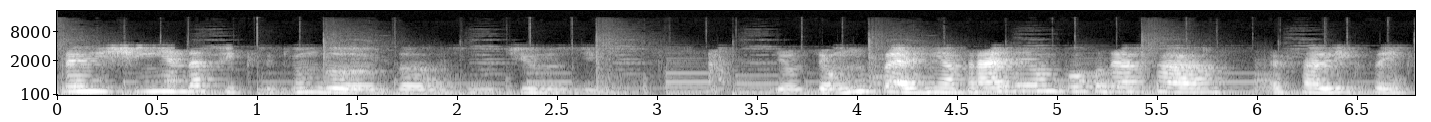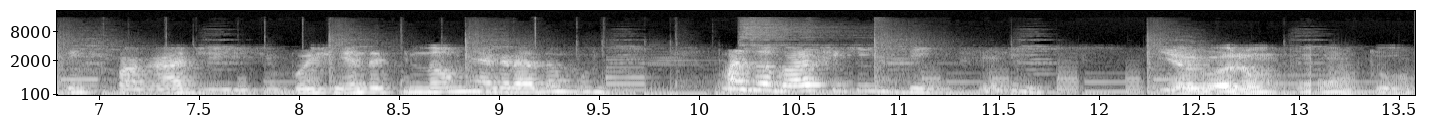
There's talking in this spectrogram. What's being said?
para investir em renda fixa, que um do- dos motivos de, de eu ter um pezinho atrás é um pouco dessa, dessa alíquota aí que tem que pagar de, de imposto de renda que não me agrada muito. Mas agora fiquei bem feliz. E agora um ponto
